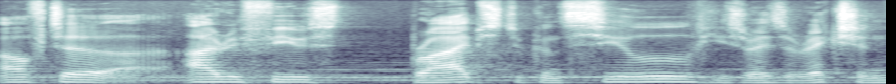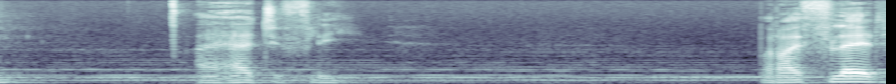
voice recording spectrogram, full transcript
after uh, I refused bribes to conceal his resurrection, I had to flee. But I fled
